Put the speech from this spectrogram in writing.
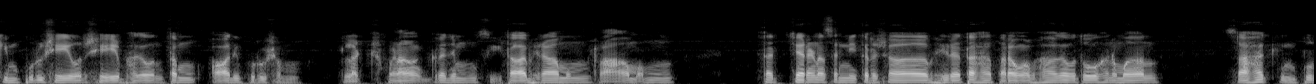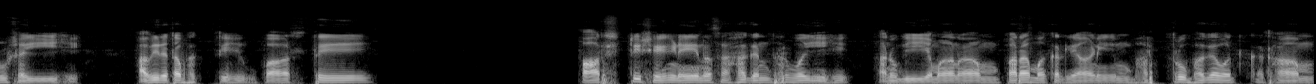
किम् पुरुषे वर्षे भगवन्तम् आदिपुरुषम् लक्ष्मणाग्रजम् सीताभिरामम् रामम्। तच्चरणसन्निकर्षाभिरतः परमभागवतो हनुमान् सः किम् पुरुषैः अविरतभक्तिः उपास्ते। आर्ष्टिशेणेन सह गन्धर्वैः अनुगीयमानाम् परमकल्याणीम् भर्तृभगवत्कथाम्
